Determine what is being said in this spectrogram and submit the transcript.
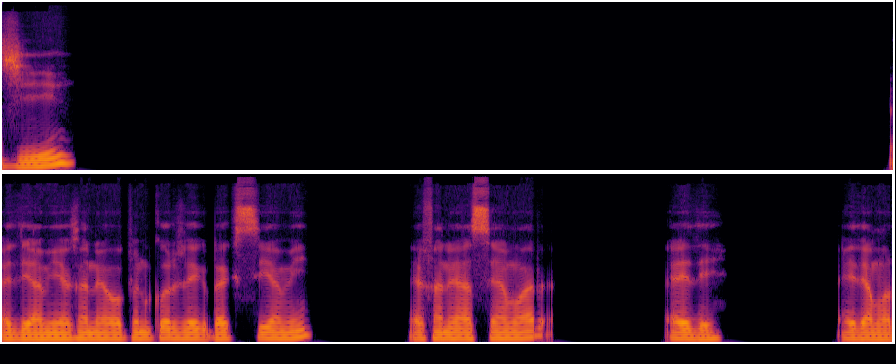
জি এই যে আমি এখানে ওপেন করে রাখছি আমি। এখানে আছে আমার, এই যে এই যে আমার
